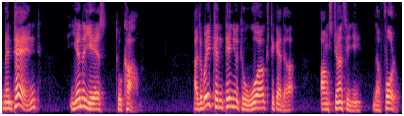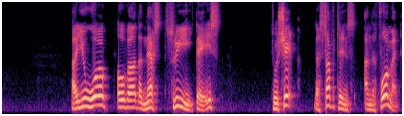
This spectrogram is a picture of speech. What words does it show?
maintained in the years to come as we continue to work together on strengthening the forum. As you work over the next three days to shape the substance and the format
